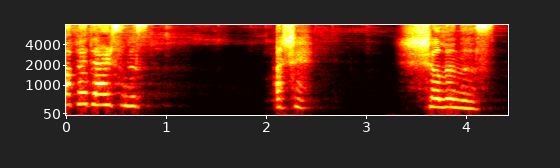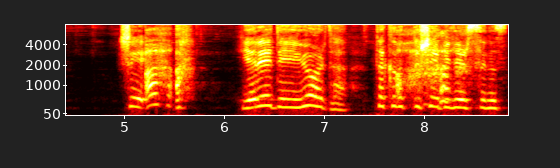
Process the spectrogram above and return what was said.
affedersiniz. Ah şey, şalınız. Şey, ah, ah, yere değiyor da takılıp düşebilirsiniz.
